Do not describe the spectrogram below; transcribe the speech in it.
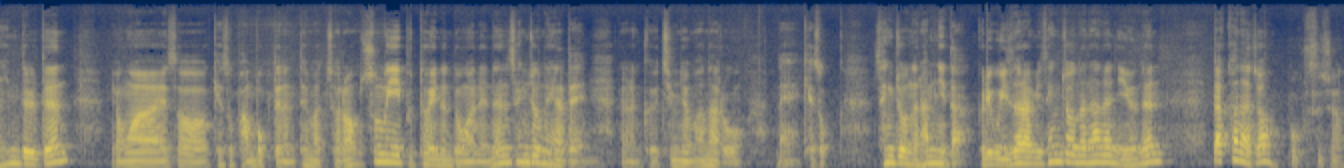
힘들든 영화에서 계속 반복되는 테마처럼 숨이 붙어 있는 동안에는 생존해야 돼라는 그 집념 하나로 네, 계속 생존을 합니다. 그리고 이 사람이 생존을 하는 이유는 딱 하나죠. 복수죠.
